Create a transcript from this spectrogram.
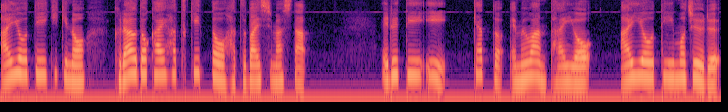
IoT 機器のクラウド開発キットを発売しました。LTE CAT-M1 対応 IoT モジュール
